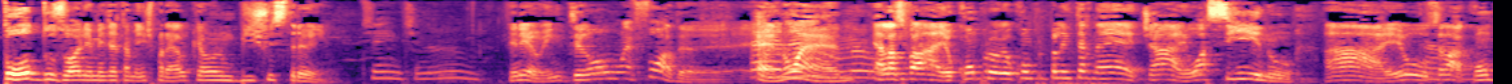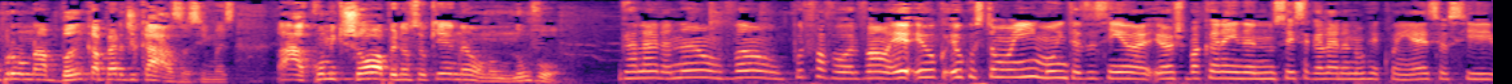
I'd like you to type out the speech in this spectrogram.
todos olham imediatamente pra ela porque ela é um bicho estranho. Gente, não. Entendeu? Então é foda. É, não é. Elas falam, ah, eu compro, eu compro pela internet, ah, eu assino, ah, eu, sei lá, Tá. compro na banca perto de casa, assim, mas, ah, comic shop, não sei o que, não, não, não vou. Galera, não, vão, por favor, vão. Eu, eu, eu costumo ir em muitas, assim, eu, eu acho bacana ainda, não sei se a galera não reconhece ou se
